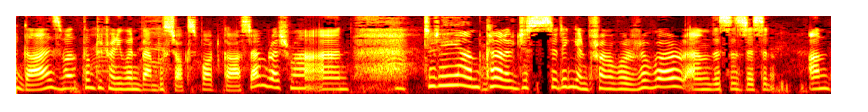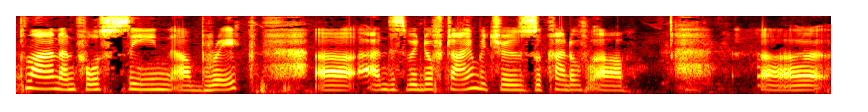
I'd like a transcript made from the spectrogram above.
guys, welcome to 21 Bamboo Stocks podcast. I'm Rashma and today I'm kind of just sitting in front of a river and this is just an unplanned, unforeseen uh, break uh, and this window of time which is kind of uh, uh,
